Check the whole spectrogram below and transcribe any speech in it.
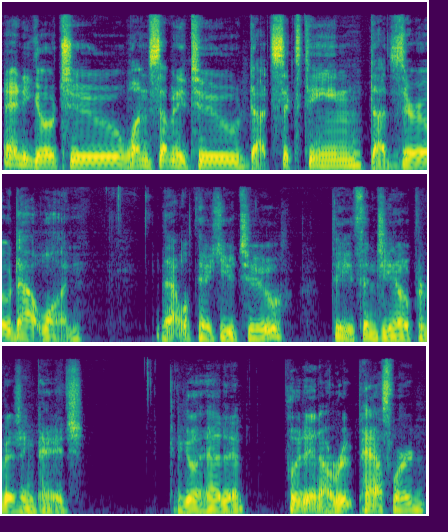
and you go to 172.16.0.1. That will take you to the Thingino provisioning page. I'm going to go ahead and put in our root password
